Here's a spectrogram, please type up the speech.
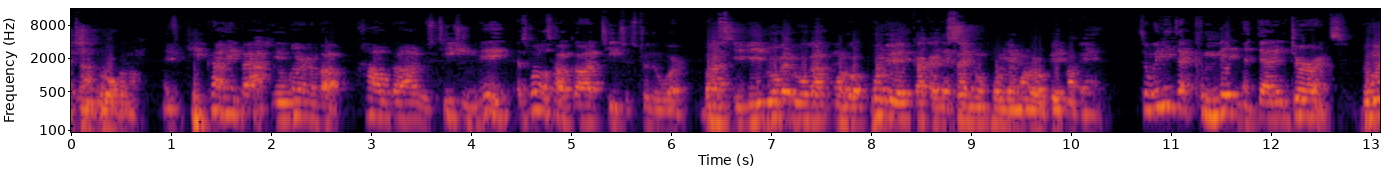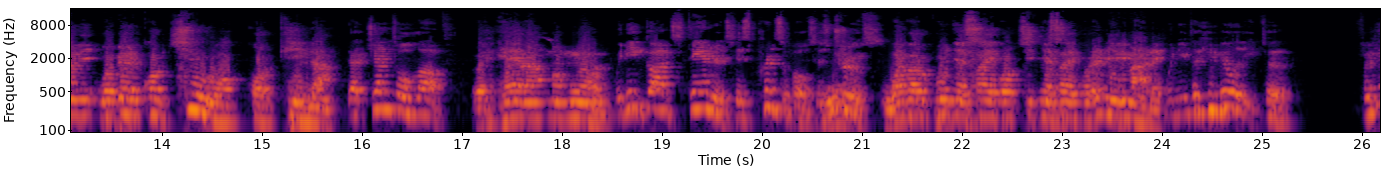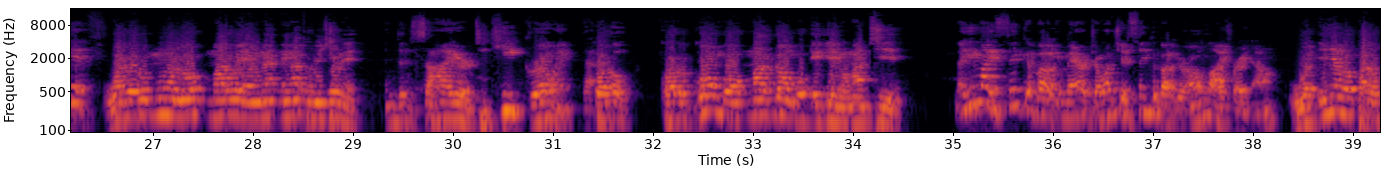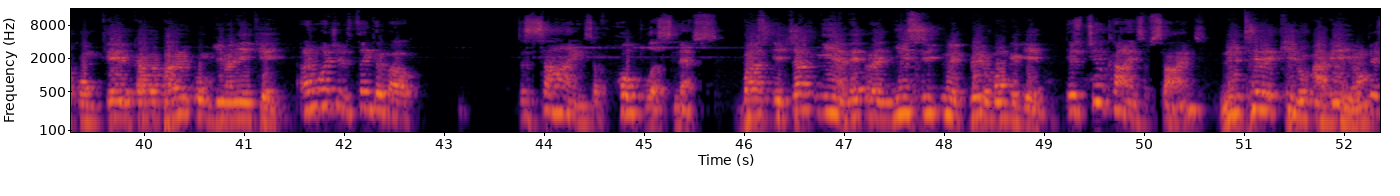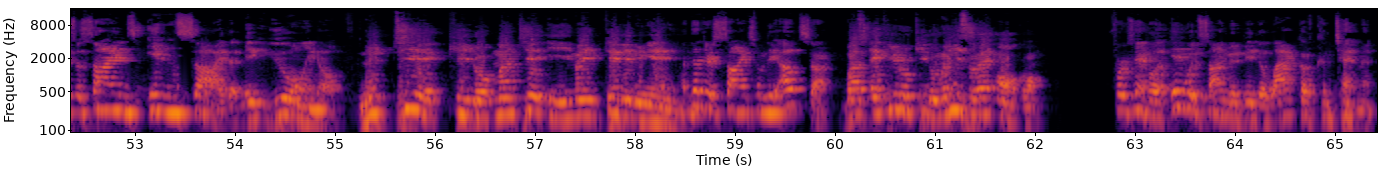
chandruogno And if you keep coming back, you'll learn about how God was teaching me, as well as how God teaches through the Word. bas iduoga duoga mondo wapuonjre kaka nyasaye nopuonja mondo wabed maber So we need that commitment, that endurance, dwani wabed kod chiwruok kod kinda that gentle love. We need God's standards, His principles, His truths. wadwaro puonj nyasaye kod chik nyasaye kod adieri mare We need the humility to forgive wadwaro muolo mar weyo ng'a- ne ng'ato richone and the desire to keep growing, that hope. kod gombo mar dongo geno mantie Now, you might think about your marriage. I want you to think about your own life right now. Wa- inyalo paro kuom kend kata paro ni kuom gima ni keny And I want you to think about the signs of hopelessness. Bas ichak ng'iane ranyisi mek bedo maonge geno There's two kinds of signs. nitiere kido ariyo There's the signs inside that maybe you only know of. nitie kido mantie iyi ma in kende ming'eyo And then there's signs from the outside. bas eka iyudo kido manyisore oko For example, an inward sign would be the lack of contentment.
